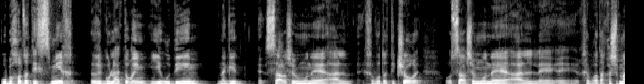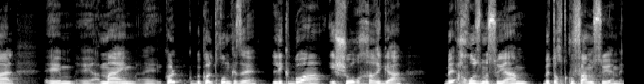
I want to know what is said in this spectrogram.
הוא בכל זאת הסמיך רגולטורים ייעודיים, נגיד שר שממונה על חברות התקשורת, או שר שממונה על אה, אה, חברת החשמל, אה, מים, כל, בכל תחום כזה, לקבוע אישור חריגה באחוז מסוים בתוך תקופה מסוימת.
